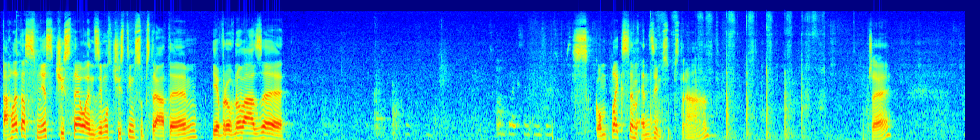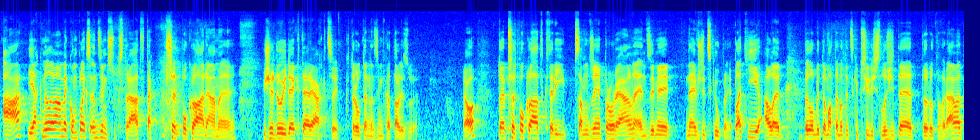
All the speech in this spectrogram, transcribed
Tahle ta směs čistého enzymu s čistým substrátem je v rovnováze s komplexem enzym substrát. Dobře. A jakmile máme komplex enzym substrát, tak předpokládáme, že dojde k té reakci, kterou ten enzym katalyzuje. Jo? To je předpoklad, který samozřejmě pro reálné enzymy ne vždycky úplně platí, ale bylo by to matematicky příliš složité to do toho dávat.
